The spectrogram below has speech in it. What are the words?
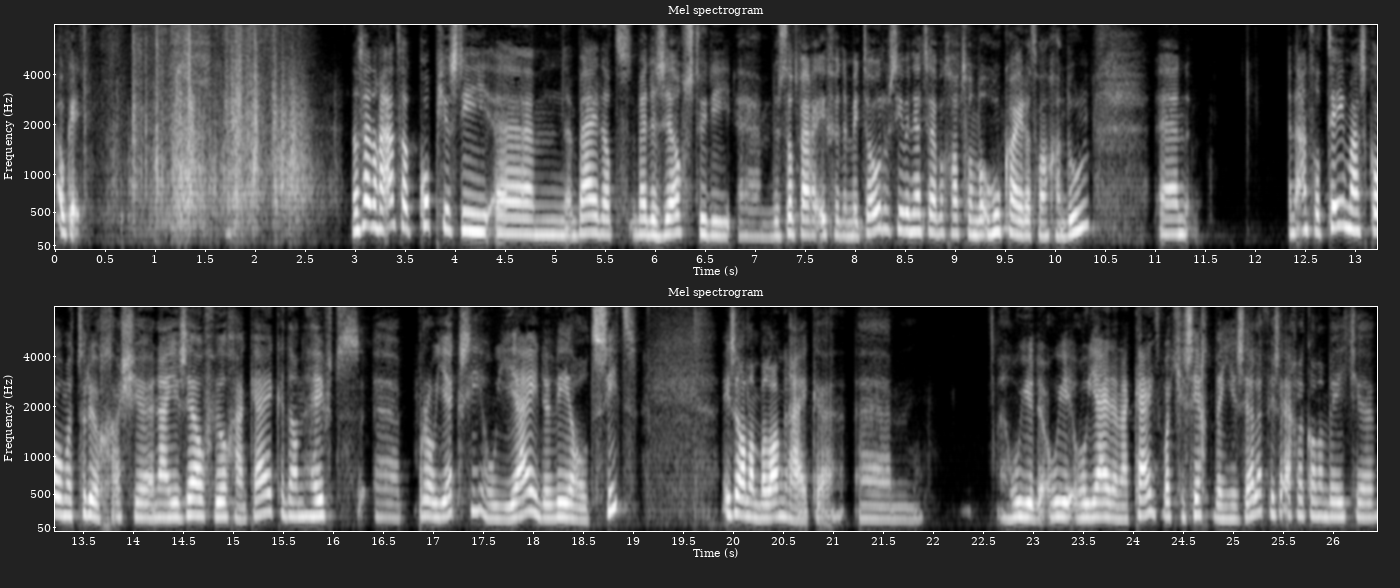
Oké. Dan zijn er een aantal kopjes die um, bij, dat, bij de zelfstudie. Um, dus dat waren even de methodes die we net hebben gehad. Van hoe kan je dat dan gaan doen? En een aantal thema's komen terug. Als je naar jezelf wil gaan kijken, dan heeft uh, projectie, hoe jij de wereld ziet, is al een belangrijke. Um, hoe, je de, hoe, je, hoe jij daarnaar kijkt, wat je zegt ben jezelf, is eigenlijk al een beetje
